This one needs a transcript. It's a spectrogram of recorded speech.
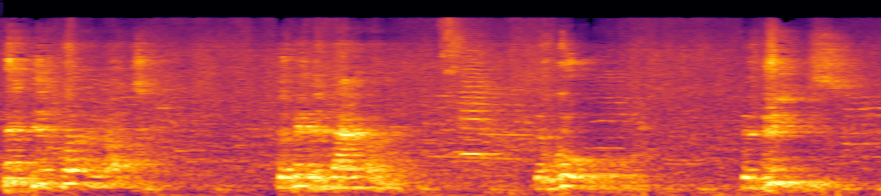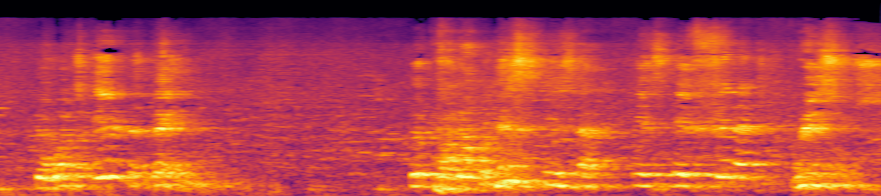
Take this color knot to be the diamond, the gold, the dreams, the water, even the thing. The problem with this is that it's a finite resource.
